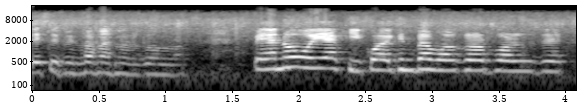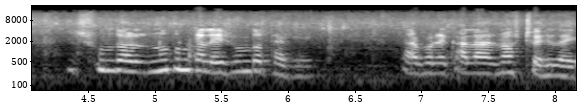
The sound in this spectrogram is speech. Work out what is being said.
রেসিপি বানানোর জন্য। প্যানও ওই একই, কয়েকদিন ব্যবহার করার পর যে সুন্দর, নতুন কালে সুন্দর থাকে। তারপরে কালার নষ্ট হয়ে যায়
